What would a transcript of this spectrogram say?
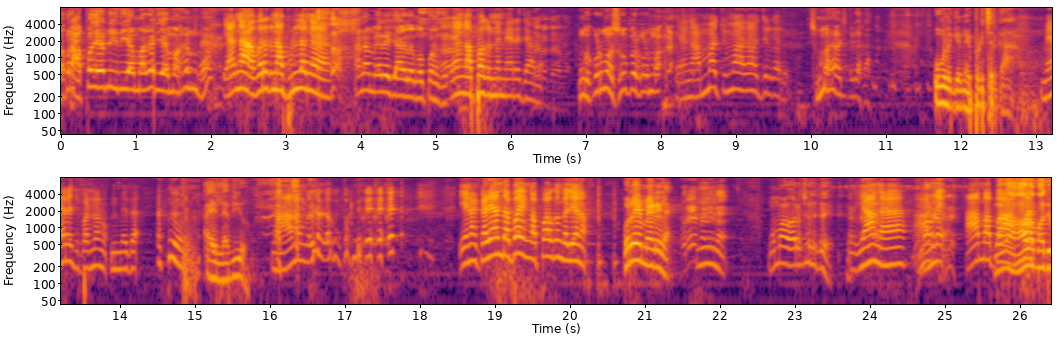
அப்புறம் அப்போதேருந்து இது என் மகன் என் மகன். ஏங்க அவருக்கு நான் புள்ளங்க. ஆனால் மேரேஜ் ஆகலை உங்கள் ஒப்பனுக்கு எங்க அப்பாவுக்கு இன்னும் மேரேஜ் ஆகல. உங்கள் குடும்பம் சூப்பர் குடும்பம். எங்க அம்மா சும்மா தான் வச்சிருக்காரு. சும்மா தான் வச்சுருக்கா உங்களுக்கு என்னை பிடிச்சிருக்கா? மேரேஜ் பண்ணணும் உண்மைதான் ஐ லவ் யூ நானும் உங்களை லவ் பண்றேன். எனக்கு கல்யாணம் தப்பா எங்க அப்பாவுக்கும் கல்யாணம். ஒரே மேடையில். அம்மா வர சொல்லுது. ஏங்க அண்ணே ஆமாப்பா ஆளை மாற்றி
